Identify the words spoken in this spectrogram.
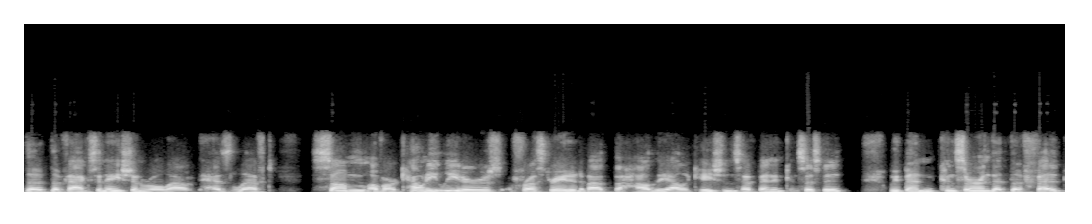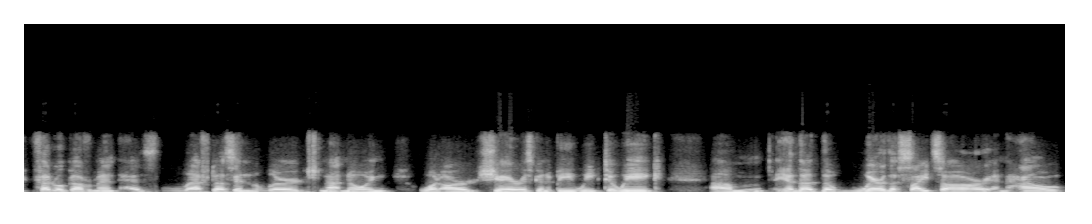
the the vaccination rollout has left some of our county leaders frustrated about the, how the allocations have been inconsistent. We've been concerned that the Fed, federal government has left us in the lurch, not knowing what our share is going to be week to week. Um, the the where the sites are and how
